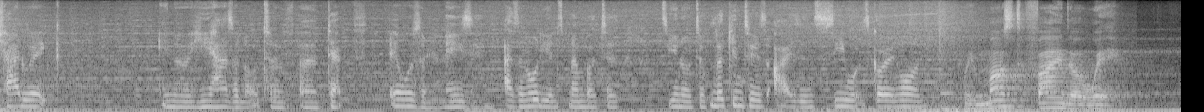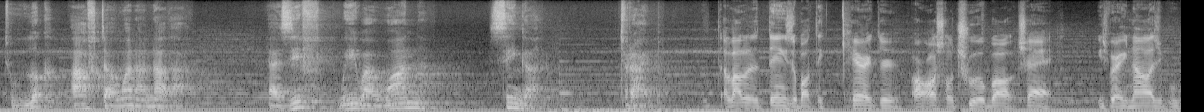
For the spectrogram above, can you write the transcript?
Chadwick, you know, he has a lot of uh, depth. It was amazing as an audience member to, to, you know, to look into his eyes and see what's going on. We must find a way to look after one another as if we were one single tribe. A lot of the things about the character are also true about Chad. He's very knowledgeable.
